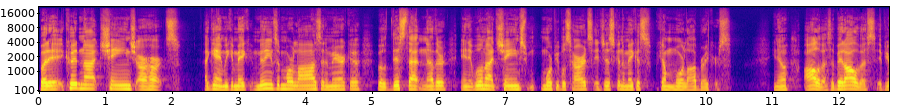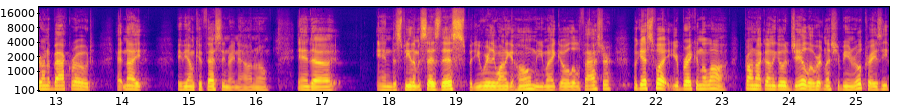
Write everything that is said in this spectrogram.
but it could not change our hearts. Again, we can make millions of more laws in America about this, that, and other, and it will not change more people's hearts. It's just going to make us become more lawbreakers. You know, all of us, I bet all of us, if you're on a back road at night, maybe I'm confessing right now, I don't know, and uh, and the speed limit says this, but you really want to get home and you might go a little faster, well, guess what? You're breaking the law. You're probably not going to go to jail over it unless you're being real crazy.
